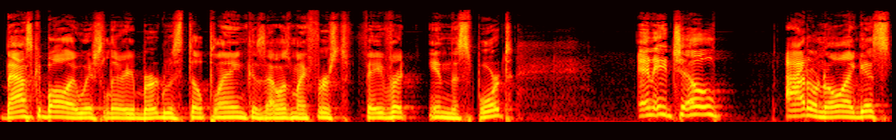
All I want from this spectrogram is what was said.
Basketball, I wish Larry Bird was still playing because that was my first favorite in the sport. NHL, I don't know. I guess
